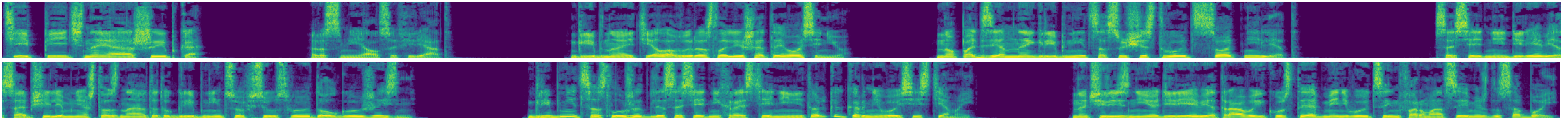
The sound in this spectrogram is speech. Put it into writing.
«Типичная ошибка!» — рассмеялся Фериат. «Грибное тело выросло лишь этой осенью, но подземная грибница существует сотни лет. Соседние деревья сообщили мне, что знают эту грибницу всю свою долгую жизнь. Грибница служит для соседних растений не только корневой системой, но через нее деревья, травы и кусты обмениваются информацией между собой.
